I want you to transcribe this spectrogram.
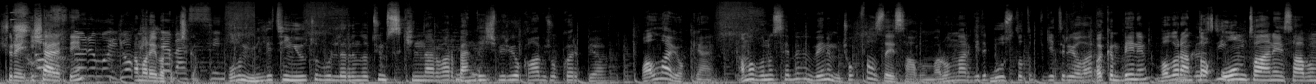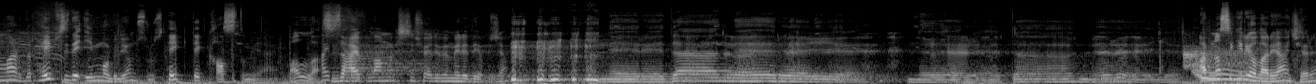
şurayı işaretleyin. Tam oraya bakıp çıkın. Oğlum milletin YouTuber'larında tüm skinler var. Bende hiçbiri yok abi çok garip ya. Vallahi yok yani. Ama bunun sebebi benim çok fazla hesabım var. Onlar gidip boostlatıp getiriyorlar. Bakın benim Valorant'ta Magazin. 10 tane hesabım vardır. Hepsi de immo biliyor musunuz? Tek tek kastım yani. Vallahi. Size hype'lanmak için şöyle bir melodi yapacağım. Nereden nereye? Nereden nereye? Abi nasıl giriyorlar ya içeri?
